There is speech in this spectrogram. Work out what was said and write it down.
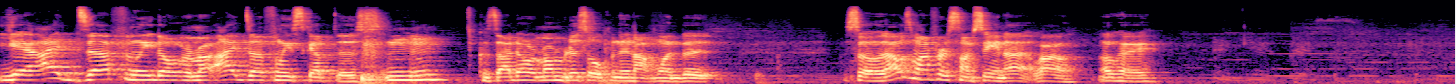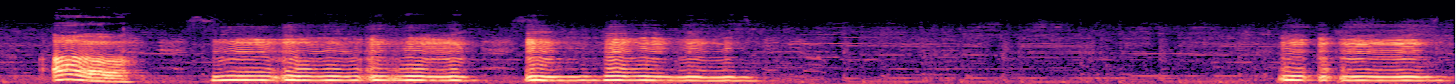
Yeah, I definitely don't remember. I definitely skipped this. Mm-hmm. Because I don't remember this opening not one bit. So that was my first time seeing that. Wow. Okay. Oh. Mm-mm-mm-mm-mm. Mm-mm-mm-mm. Mm-mm-mm.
